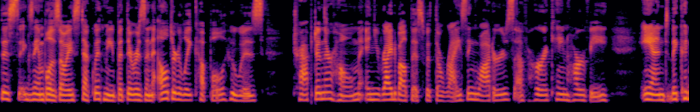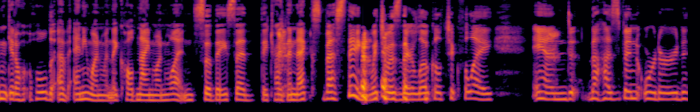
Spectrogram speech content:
this example has always stuck with me, but there was an elderly couple who was trapped in their home. And you write about this with the rising waters of Hurricane Harvey. And they couldn't get a hold of anyone when they called 911. So they said they tried the next best thing, which was their local Chick fil A. And the husband ordered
